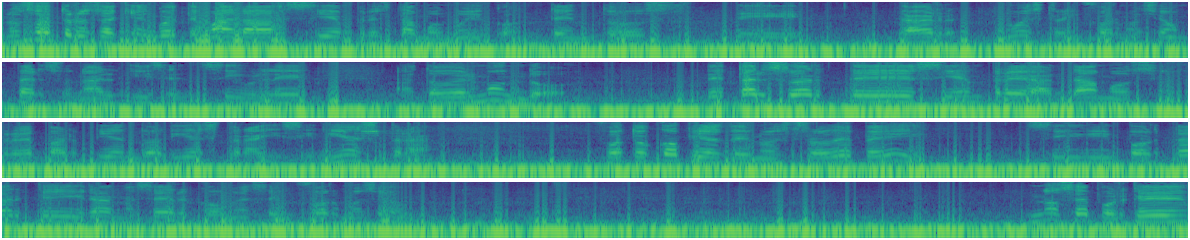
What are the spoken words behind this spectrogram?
Nosotros aquí en Guatemala siempre estamos muy contentos de dar nuestra información personal y sensible a todo el mundo. De tal suerte siempre andamos repartiendo a diestra y siniestra fotocopias de nuestro DPI sin importar qué irán a hacer con esa información. No sé por qué,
